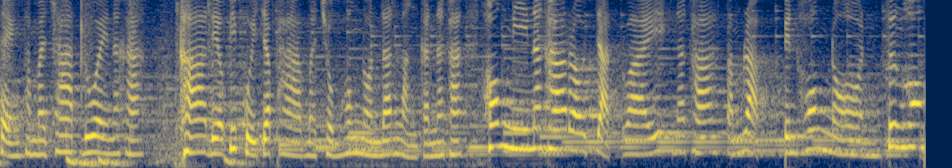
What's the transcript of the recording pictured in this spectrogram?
แสงธรรมชาติด้วยนะคะค่ะเดี๋ยวพี่กุ๋ยจะพามาชมห้องนอนด้านหลังกันนะคะ ห้องนี้นะคะเราจัดไว้นะคะสำหรับเป็นห้องนอน ซึ่งห้อง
